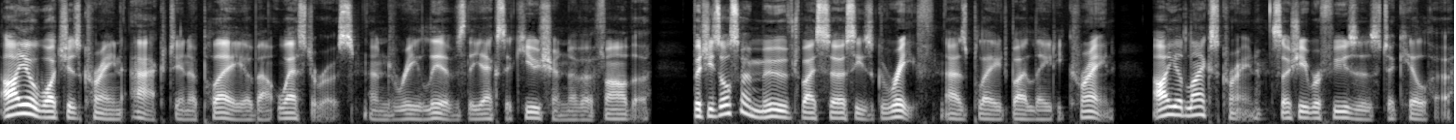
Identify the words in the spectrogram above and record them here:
Arya watches Crane act in a play about Westeros, and relives the execution of her father. But she's also moved by Cersei's grief, as played by Lady Crane. Arya likes Crane, so she refuses to kill her,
